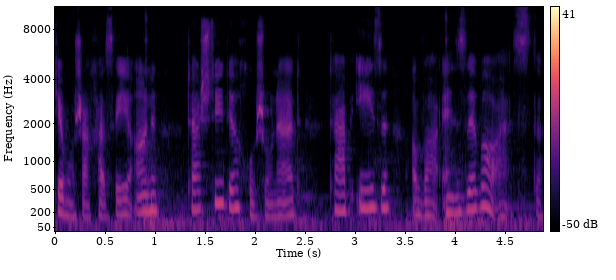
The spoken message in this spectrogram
که مشخصه آن تشدید خشونت، تبعیض و انزوا است.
